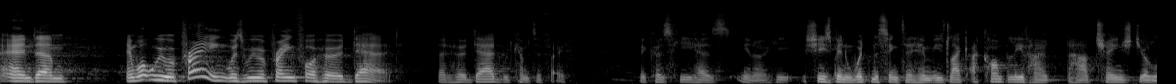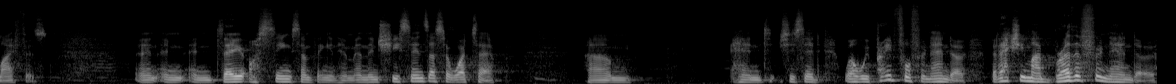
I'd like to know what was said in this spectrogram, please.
And, um, and what we were praying was we were praying for her dad, that her dad would come to faith because he has, you know, he, she's been witnessing to him. He's like, I can't believe how, how changed your life is. And, and, and they are seeing something in him. And then she sends us a WhatsApp. Um, and she said, Well, we prayed for Fernando, but actually, my brother Fernando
